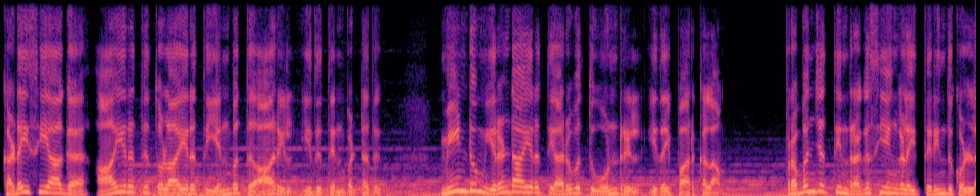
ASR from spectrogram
கடைசியாக ஆயிரத்து தொள்ளாயிரத்து எண்பத்து ஆறில் இது தென்பட்டது. மீண்டும் இரண்டாயிரத்தி அறுபத்து ஒன்றில் இதை பார்க்கலாம். பிரபஞ்சத்தின் ரகசியங்களை தெரிந்து கொள்ள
